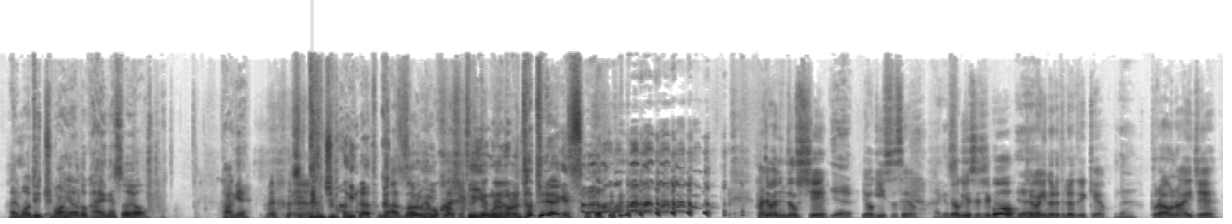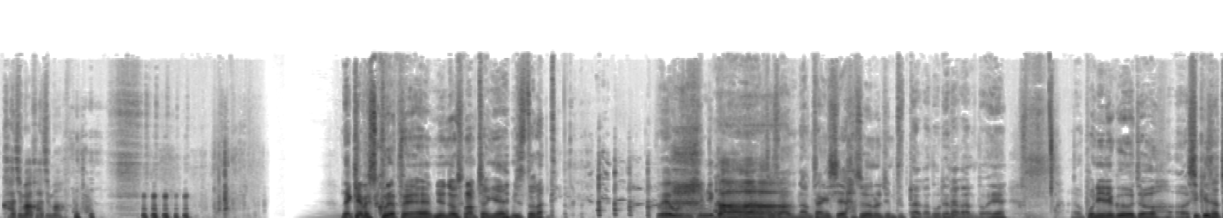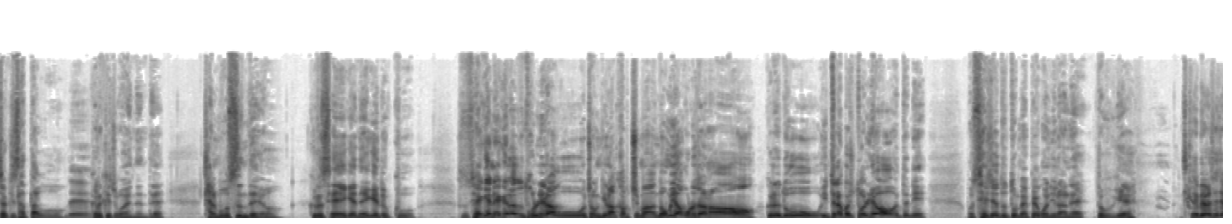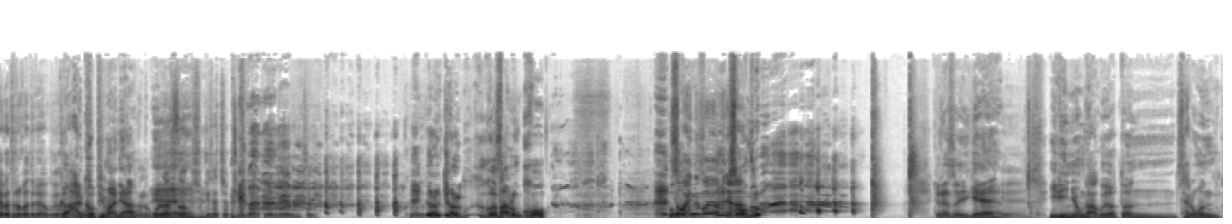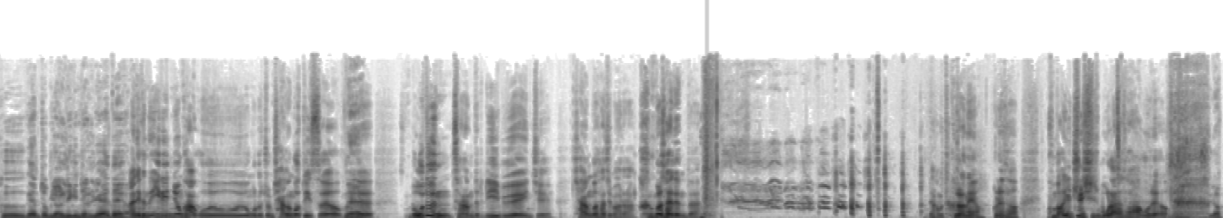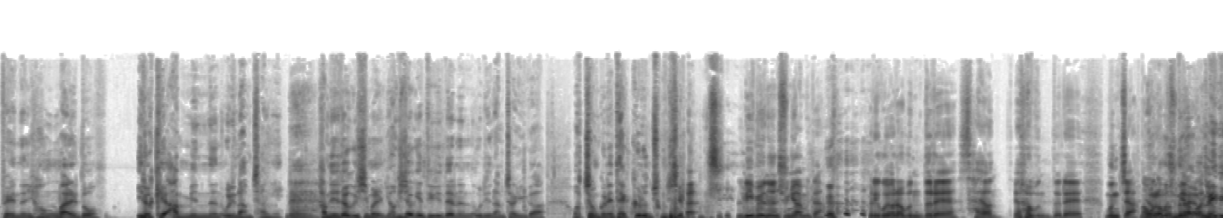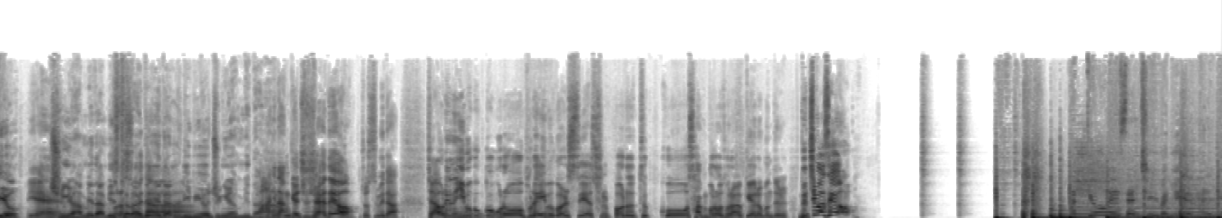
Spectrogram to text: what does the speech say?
아니 뭐 어디 주방이라도 가야겠어요. 가게 네? 식당 주방이라도 가서 그럼 이- 이. 울분을 터트려야겠어요. 하지만 윤정수 씨 예. 여기 있으세요. 알겠습니다. 여기 있으시고 예. 제가 이 노래 들려드릴게요. 네. 브라운 아이즈의 가지마 가지마. 네, KBS 쿨 FM 윤정수 남창희의 미스터 라디. 왜 웃으십니까? 아, 죄송합니다. 남창희 씨의 하소연을 지금 듣다가 노래 나가는 동안에 어, 본인이 그 저 식기세척기 샀다고 네. 그렇게 좋아했는데 잘 못 쓴대요. 그리고 세 개, 네 개 넣고 그래서 세 개, 네 개라도 돌리라고 전기는 아깝지만 너무 약오르잖아. 그래도 이틀에 한 번씩 돌려. 했더니 뭐 세제도 또 몇백 원이라네. 또 그게 개별 세제가 들어가더라고요. 그난 알커피 마냥. 나는 몰랐어 예. 식기세척기가 그런 줄. 그 그럼 결국 그거 사놓고 보고가 있는 거예요 그냥. 손으로. 그래서 이게 예. 일 1인용 가구의 어떤 새로운 그게 좀 열리긴 열려야 돼요. 아니 근데 1인용 가구용으로 좀 작은 것도 있어요. 근데 네. 모든 사람들이 리뷰에 이제 작은 거 사지 마라. 큰 걸 사야 된다. 아무튼 그러네요. 그래서 금방 일주일씩 몰아서 하고 그래요. 옆에 있는 형 말도 이렇게 안 믿는 우리 남창희. 네. 합리적 의심을 여기저기 들이대는 우리 남창희가 어쩜 그리 댓글은 충실한지. 리뷰는 중요합니다. 그리고 여러분들의 사연, 여러분들의 문자 너무너무 중요한 거죠. 여러분들의 리뷰 예. 중요합니다. 미스터. 라디오에 대한 리뷰 중요합니다. 많이 남겨주셔야 돼요. 좋습니다. 자, 우리는 2부 끝곡으로 브레이브걸스의 술버릇 듣고 3부로 돌아올게요, 여러분들. 늦지 마세요! 학교에서 집안일 할일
